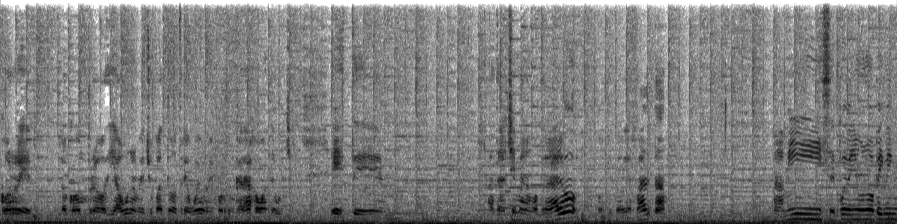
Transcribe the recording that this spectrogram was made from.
corre lo compro día uno, me chupa todo tres huevos, no me importa un carajo, aguante Witcher. Este, hasta el Che van a mostrar algo, porque todavía falta. Para mí se puede venir un nuevo Pikmin,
